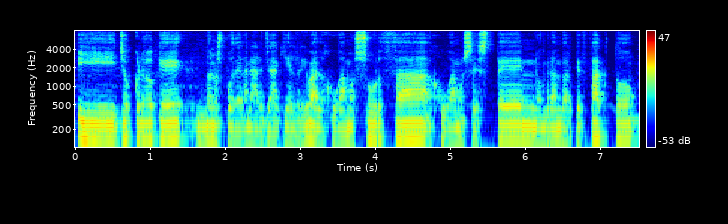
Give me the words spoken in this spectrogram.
Y yo creo que no nos puede ganar ya aquí el rival. Jugamos Surza, jugamos Sten, nombrando artefacto.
